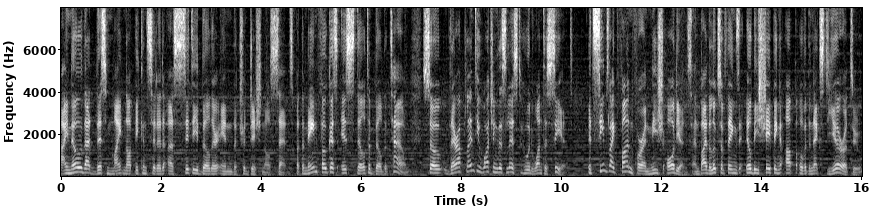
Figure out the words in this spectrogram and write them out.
I know that this might not be considered a city builder in the traditional sense, but the main focus is still to build the town, so there are plenty watching this list who would want to see it. It seems like fun for a niche audience, and by the looks of things, it'll be shaping up over the next year or two,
